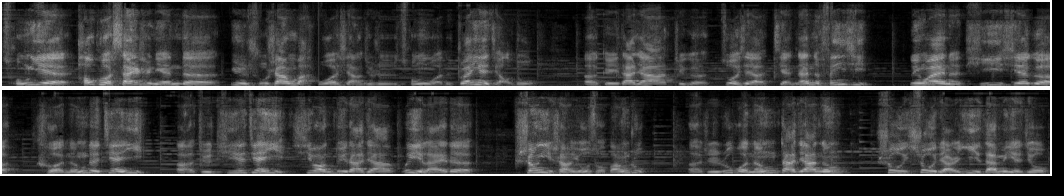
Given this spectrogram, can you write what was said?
从业超过三十年的运输商吧，我想就是从我的专业角度，呃，给大家这个做下简单的分析。另外呢，提一些个可能的建议啊，就提一些建议，希望对大家未来的生意上有所帮助啊。这如果能大家能受受一点益，咱们也就。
